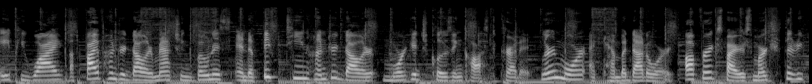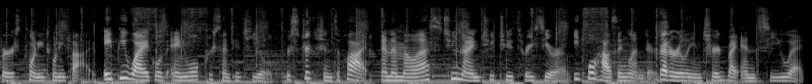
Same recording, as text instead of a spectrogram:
APY, a $500 matching bonus, and a $1,500 mortgage closing cost credit. Learn more at Kemba.org. Offer expires March 31st, 2025. APY equals annual percentage yield. Restrictions apply. NMLS 292230. Equal housing lender. Federally insured by NCUA.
